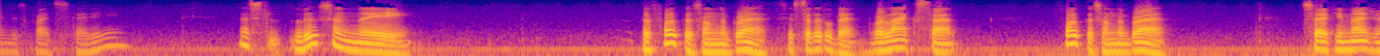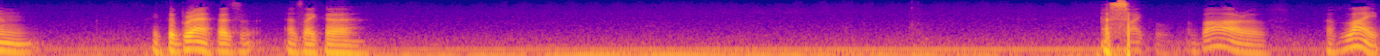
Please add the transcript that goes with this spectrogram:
Is quite steady. Just loosen the the focus on the breath just a little bit. Relax that focus on the breath. So if you imagine like the breath as as like a a cycle, a bar of of light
